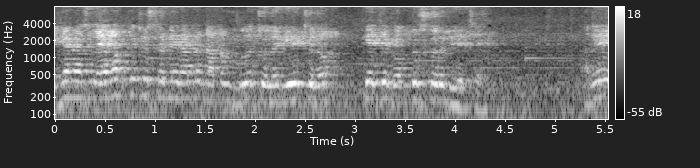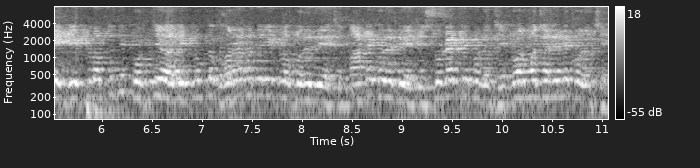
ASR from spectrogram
এখানে আসলে এমন কিছু শ্রেণির হাতে নাটকগুলো চলে গিয়েছিল, কে যে বন্দুষ করে দিয়েছে। আরে এই বিপ্লব যদি করতে হয় বিপ্লব তো ঘরের মধ্যে বিপ্লব করে দিয়েছে মাঠে করে দিয়েছে স্টুডেন্টে করেছে কর্মচারীরা করেছে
